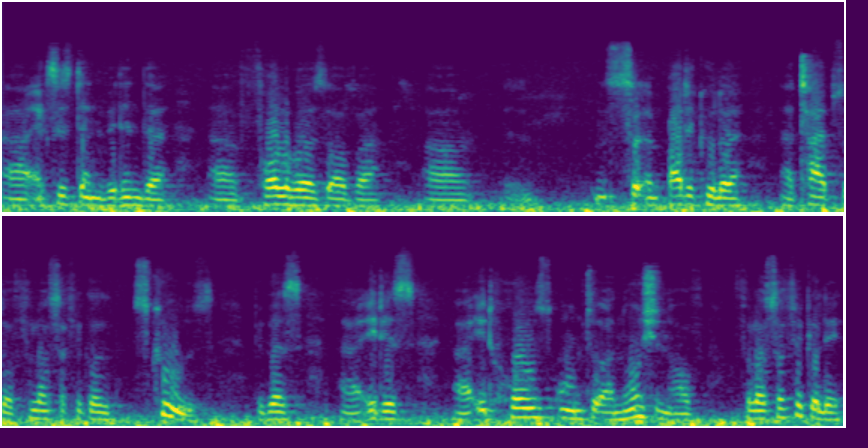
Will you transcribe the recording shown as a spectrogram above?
uh, existent within the uh, followers of uh, uh, particular uh, types of philosophical schools, because uh, it is uh, it holds on to a notion of philosophically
